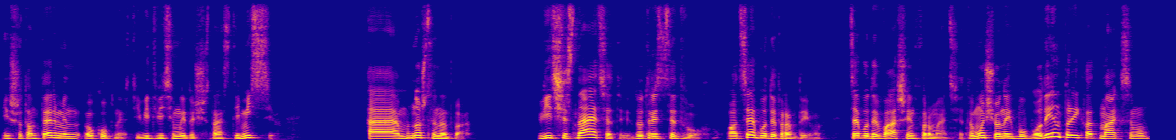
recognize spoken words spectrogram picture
і що там термін окупності від 8 до 16 місяців, множте на 2. Від 16 до 32. Оце буде правдиво. Це буде ваша інформація. Тому що у них був один приклад максимум,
